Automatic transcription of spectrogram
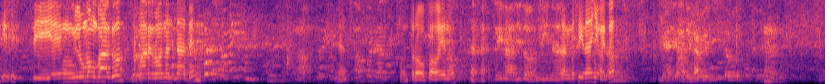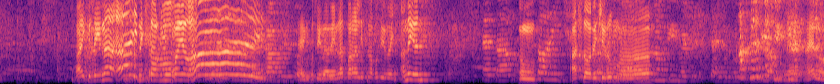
si, yung lumang bago, si Maring Ronald natin. Yan. Ibang tropa, ayun, no? Kusina dito, kusina. Saan kusina nyo? Ito? Yan, kami dito. Ay, kusina! Ay, nag-store kayo! Ay! Ay, kusina nila. Parang lit na kusina nyo. Ano yun? Eto, Um, storage. Ah, storage room, ah. Yan, ayun, no?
